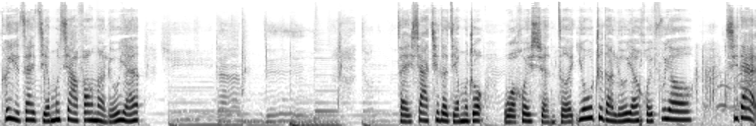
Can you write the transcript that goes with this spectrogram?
可以在节目下方呢留言。在下期的节目中，我会选择优质的留言回复哟。期待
